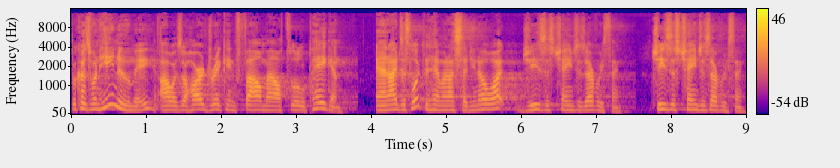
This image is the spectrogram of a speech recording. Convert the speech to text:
Because when he knew me, I was a hard drinking, foul mouthed little pagan. And I just looked at him and I said, You know what? Jesus changes everything. Jesus changes everything.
